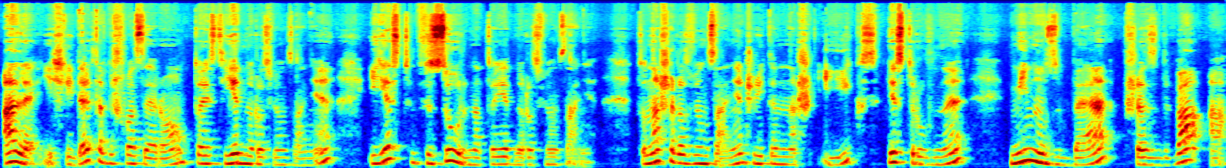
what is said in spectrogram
Ale jeśli delta wyszła 0, to jest jedno rozwiązanie i jest wzór na to jedno rozwiązanie. To nasze rozwiązanie, czyli ten nasz x, jest równy minus b przez 2a.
